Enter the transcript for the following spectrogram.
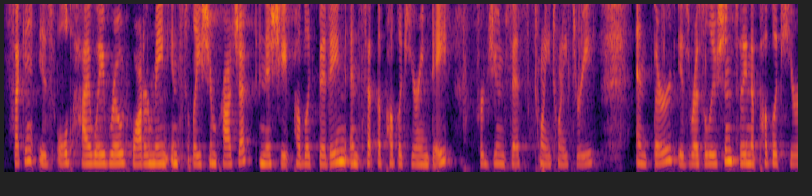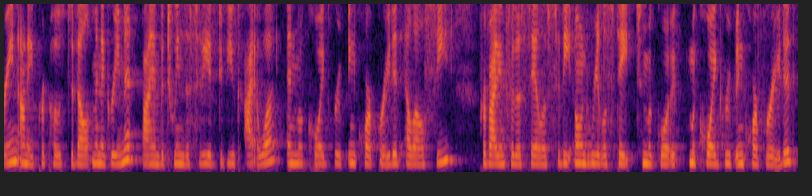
Second is Old Highway Road Water Main Installation Project, initiate public bidding and set the public hearing date for June 5th, 2023. And third is resolution setting a public hearing on a proposed development agreement by and between the City of Dubuque, Iowa and McCoy Group Incorporated LLC providing for the sale of city-owned real estate to McCoy, McCoy Group Incorporated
